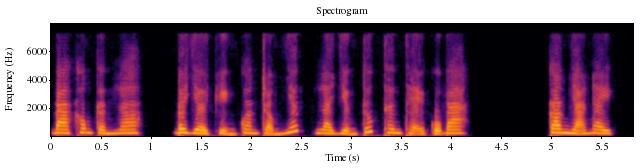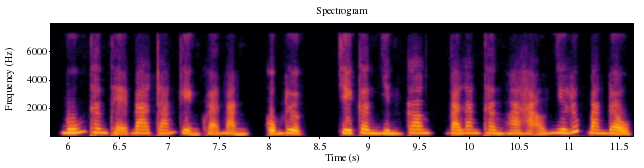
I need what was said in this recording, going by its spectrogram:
ba không cần lo, bây giờ chuyện quan trọng nhất là dựng tốt thân thể của ba. Con nhỏ này, muốn thân thể ba tráng kiện khỏe mạnh, cũng được, chỉ cần nhìn con và lăng thần hòa hảo như lúc ban đầu,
